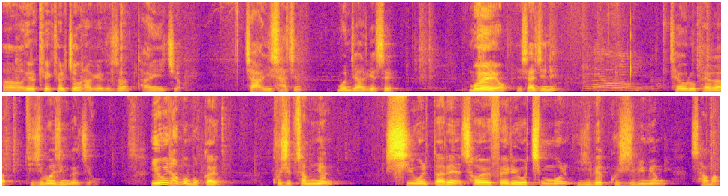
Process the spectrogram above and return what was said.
어, 이렇게 결정을 하게 돼서 다행이죠. 자, 이 사진 뭔지 알겠어요? 뭐예요? 이 사진이? 세월호 배가 뒤집어진 거죠. 이후일 한번 볼까요? 93년 10월 달에 서해 페리오 침몰 292명 사망.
